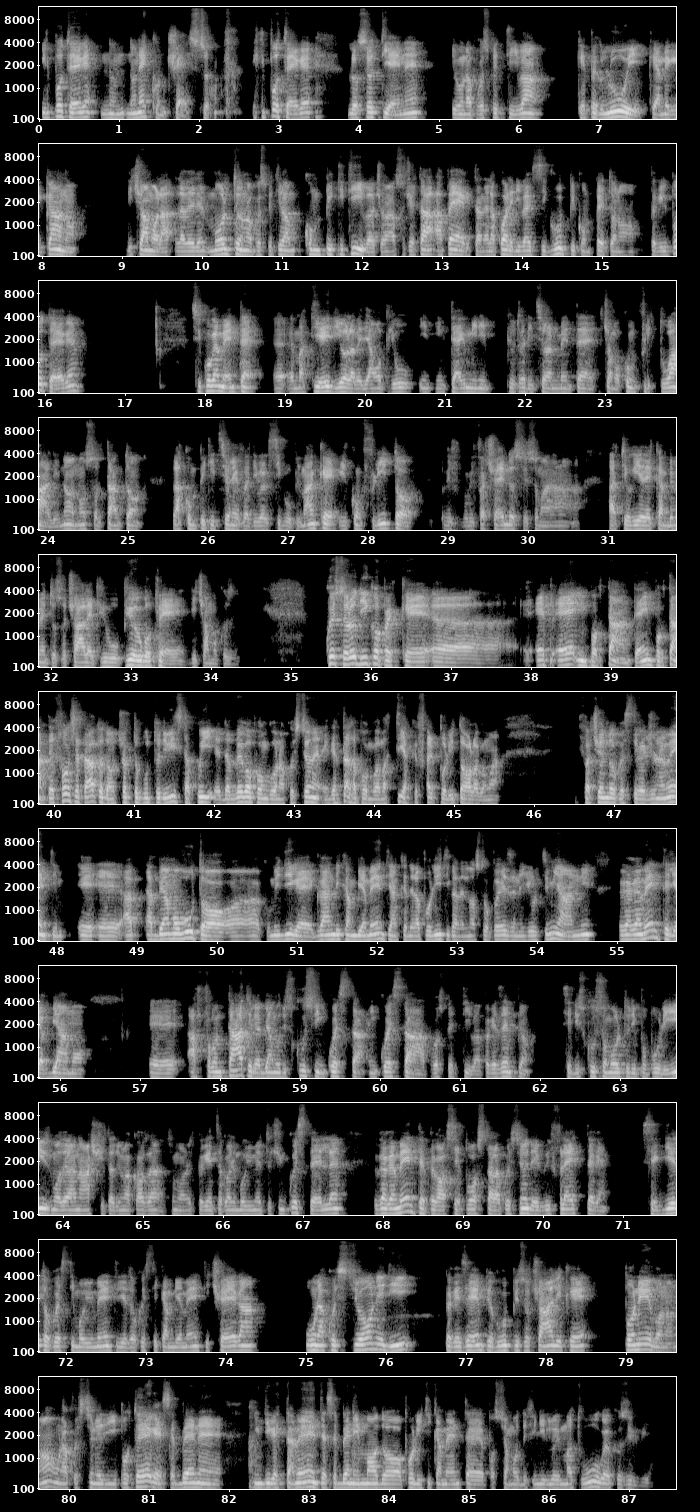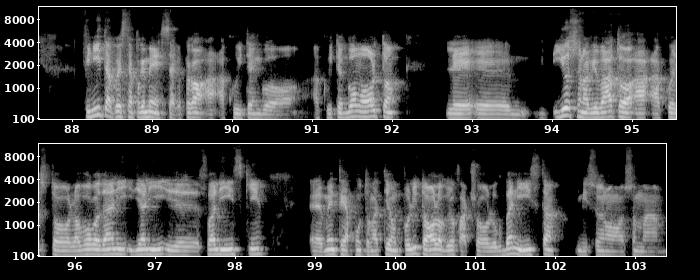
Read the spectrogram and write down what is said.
il potere non, non è concesso, il potere lo si ottiene in una prospettiva che per lui, che è americano, diciamo la, la vede molto in una prospettiva competitiva, cioè una società aperta nella quale diversi gruppi competono per il potere, Sicuramente eh, Mattia ed io la vediamo più in, in termini più tradizionalmente diciamo, conflittuali, no? non soltanto la competizione fra diversi gruppi, ma anche il conflitto rifacendosi insomma, a, a teorie del cambiamento sociale più, più, europee, diciamo così. Questo lo dico perché eh, è, è, importante, è importante, forse tra l'altro da un certo punto di vista qui davvero pongo una questione, in realtà la pongo a Mattia che fa il politologo, ma facendo questi ragionamenti e, e abbiamo avuto, uh, come dire, grandi cambiamenti anche nella politica nel nostro paese negli ultimi anni, raramente li abbiamo eh, affrontati, li abbiamo discussi in questa, in questa prospettiva. Per esempio si è discusso molto di populismo, della nascita di una cosa, insomma un'esperienza con il Movimento 5 Stelle, raramente però si è posta la questione di riflettere se dietro questi movimenti, dietro questi cambiamenti c'era una questione di per esempio gruppi sociali che ponevano no? una questione di potere, sebbene indirettamente, sebbene in modo politicamente possiamo definirlo immaturo e così via. Finita questa premessa, che però a, a, cui, tengo, a cui, tengo, molto, le, eh, io sono arrivato a, a questo lavoro di, di, eh, su Alinsky, eh, mentre appunto Mattia è un politologo, io faccio l'urbanista, mi sono insomma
